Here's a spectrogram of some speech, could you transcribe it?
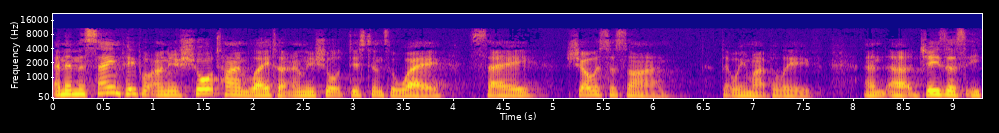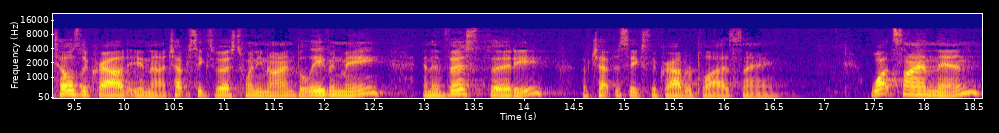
And then the same people, only a short time later, only a short distance away, say, Show us a sign that we might believe. And uh, Jesus, he tells the crowd in uh, chapter 6, verse 29, believe in me. And then verse 30 of chapter 6, the crowd replies, saying, What sign then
